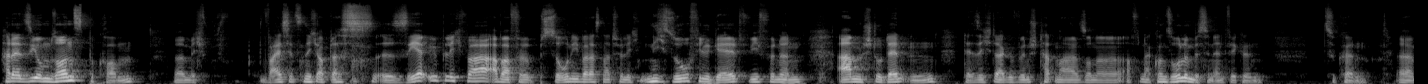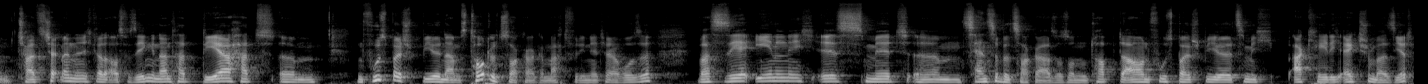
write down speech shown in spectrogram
hat er sie umsonst bekommen. Ähm, ich weiß jetzt nicht, ob das äh, sehr üblich war, aber für Sony war das natürlich nicht so viel Geld wie für einen armen Studenten, der sich da gewünscht hat, mal so eine auf einer Konsole ein bisschen entwickeln zu können. Ähm, Charles Chapman, den ich gerade aus Versehen genannt hat, der hat ähm, ein Fußballspiel namens Total Soccer gemacht für die Netja Rose, was sehr ähnlich ist mit ähm, Sensible Soccer, also so ein Top-Down-Fußballspiel, ziemlich arcadig, action-basiert.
